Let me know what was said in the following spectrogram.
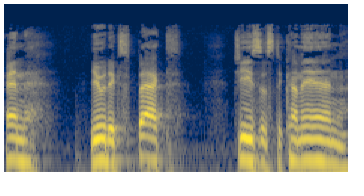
And you would expect Jesus to come in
